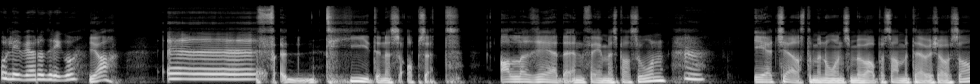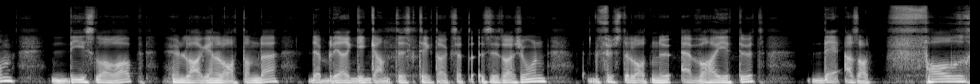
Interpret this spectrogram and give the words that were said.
Olivia Rodrigo. Ja. Uh... Tidenes oppsett. Allerede en famous person. Mm er kjæreste med noen som hun var på samme TV-show som. De slår opp, hun lager en låt om det. Det blir en gigantisk TikTok-situasjon. Første låten du ever har gitt ut. Det, altså, For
